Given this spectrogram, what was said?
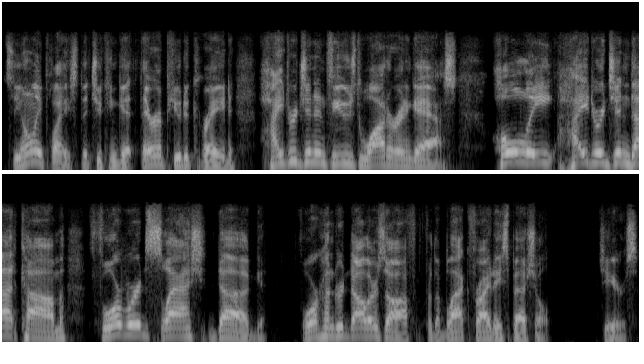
It's the only place that you can get therapeutic grade hydrogen infused water and gas. Holyhydrogen.com forward slash Doug. $400 off for the Black Friday special. Cheers.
